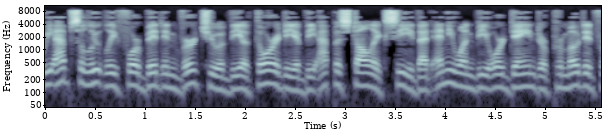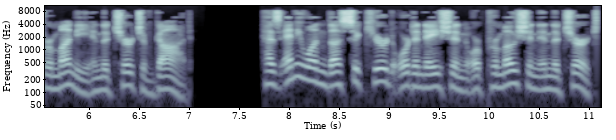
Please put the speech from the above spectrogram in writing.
we absolutely forbid in virtue of the authority of the Apostolic See that anyone be ordained or promoted for money in the Church of God. Has anyone thus secured ordination or promotion in the Church,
